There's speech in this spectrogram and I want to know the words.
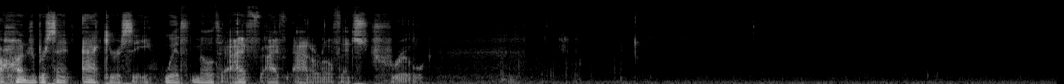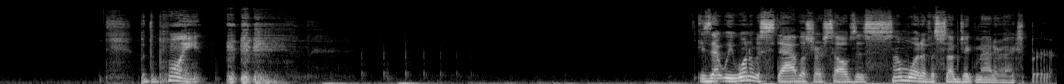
100% accuracy with military. I, I, I don't know if that's true. But the point is that we want to establish ourselves as somewhat of a subject matter expert.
